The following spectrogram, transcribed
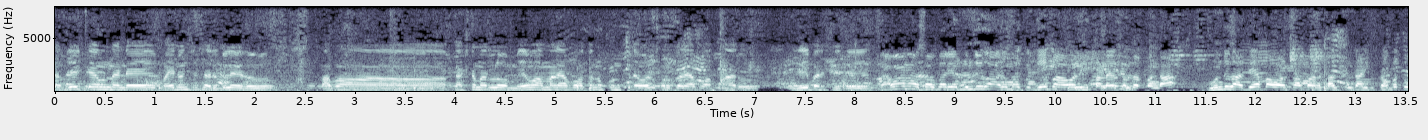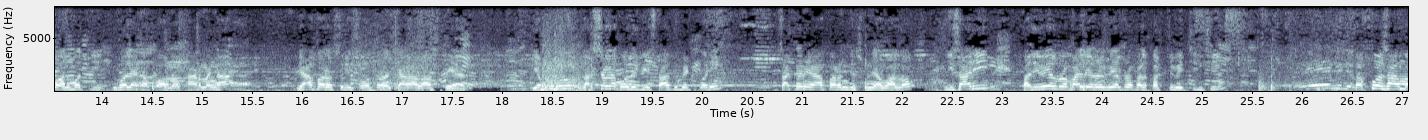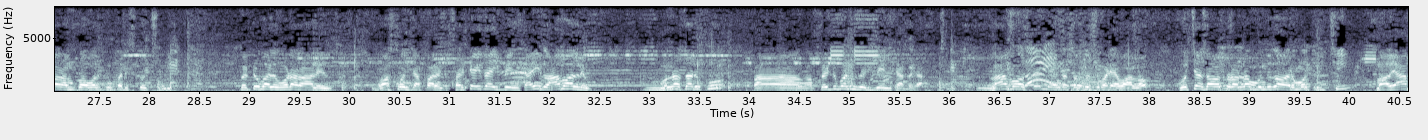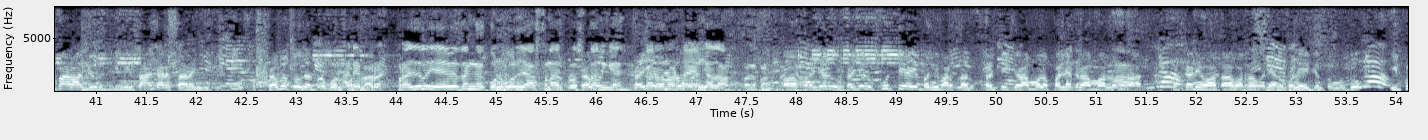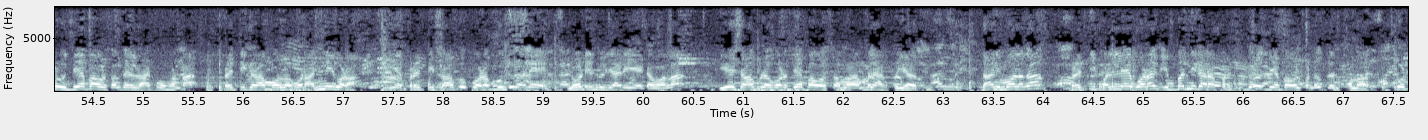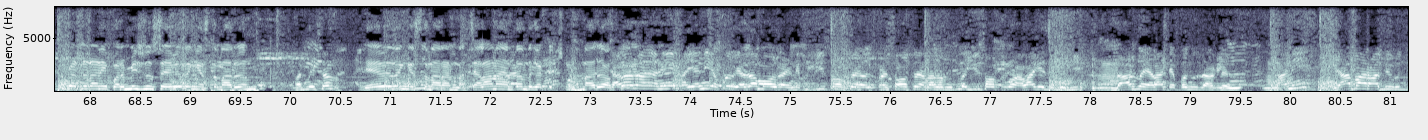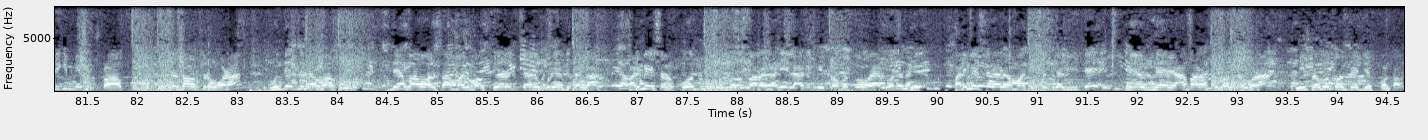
Subject ఏముందండి పైనుంచి సరుకులేదు. పాపం కస్టమర్లు మేము అమ్మలేకపోతున్నాం కొనుక్కునే వాళ్ళు కొనుక్కోలేకపోతున్నారు. ఇదే పరిస్థితి. రవాణా సౌకర్యం ముందుగా అనుమతి దీపావళి పండుగ సందర్భంగా ముందుగా దీపావళి సామాన్లు కలుపుకోవడానికి ప్రభుత్వం అనుమతి ఇవ్వలేకపోవడం కారణంగా వ్యాపారస్తులు ఈ సంవత్సరం చాలా లాస్ అయ్యారు. ఎప్పుడు లక్షల కొలిది స్టాక్ పెట్టుకొని చక్కని వ్యాపారం చేసుకునే వాళ్ళం. ఈసారి పదివేల రూపాయలు ఇరవై వేల రూపాయలు ఖర్చు వెచ్చించి తక్కువ సామాన్ అమ్ముకోవాల్సిన పరిస్థితి వచ్చింది. పెట్టుబడి కూడా రాలేదు. వాస్తవం చెప్పాలంటే సరికి అయితే అయిపోయింది కానీ లాభాలు లేవు. ఉన్న సరుకు పెట్టుబడులు పెరిగిపోయింది కరెక్ట్గా లాభం వస్తే మేము ఇంకా సంతోషపడే వాళ్ళం వచ్చే సంవత్సరంలో ముందుగా అనుమతులు ఇచ్చి మా వ్యాపార అభివృద్ధికి మీరు సహకరిస్తారని చెప్పి ప్రభుత్వం తరఫున కోరుకుంటున్నారు. ప్ర- ప్రజలు ఏ విధంగా కొనుగోలు చేస్తున్నారు ప్రజలు ప్రజలు ప్రజలు పూర్తిగా ఇబ్బంది పడుతున్నారు. ప్రతి గ్రామంలో పల్లె గ్రామాల్లో చక్కని వాతావరణం నెలకొనేది ముందు ఇప్పుడు దీపావళి సందడి రాకుండా ప్రతి గ్రామంలో కూడా అన్ని కూడా ప్రతి షాపు కూడా ముందుగానే నోటీసులు జారీ చేయడం వల్ల ఏ షాపులో కూడా దీపావళి సామాన్ అమ్మలేకపోయారు. దాని మూలంగా ప్రతి పల్లె కూడా ఇబ్బందికర పరిస్థితుల్లో దీపావళి పండుగ జరుపుకున్నారు. కొట్టు పెట్టడానికి పర్మిషన్స్ ఏ విధంగా ఇస్తున్నారు? పర్మిషన్? ఏ విధంగా ఇస్తున్నారన్న? చలానా ఎంతెంత కట్టించుకుంటున్నారు? చలానా అని అవన్నీ ఎప్పుడు యథామూలుగా అండి. ఈ సంవత్సరం ప్రతి సంవత్సరం ఎలా జరుగుతుందో ఈ సంవత్సరం కూడా అలాగే జరిగింది. దాంట్లో ఎలాంటి ఇబ్బందులు జరగలేదు. కానీ వ్యాపారాభివృద్ధికి మీరు ప్ర- వచ్చే సంవత్సరం కూడా ముందెత్తున మాకు దీపావళి సామాన్లు మాకు చేరు చేరుకునే విధంగా పర్మిషన్ కోర్టు ద్వారా కానీ లేకపోతే మీ ప్రభుత్వం ఏర్పాటు కానీ పర్మిషన్ కనుక మాకు ఇచ్చగలిగితే మేము మేము వ్యాపారస్తులందరూ కూడా మీ ప్రభుత్వం పేరు చెప్పుకుంటాం.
